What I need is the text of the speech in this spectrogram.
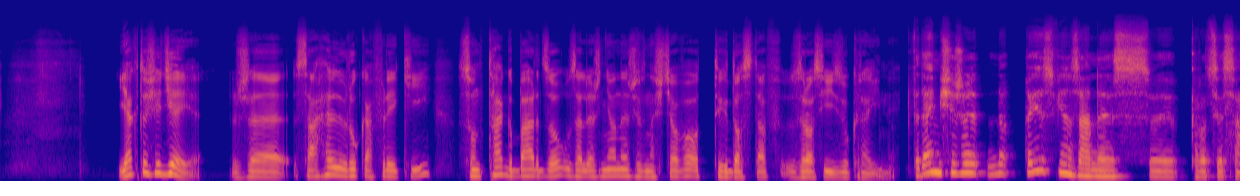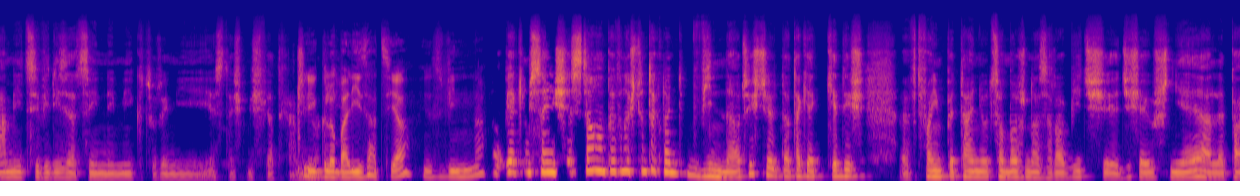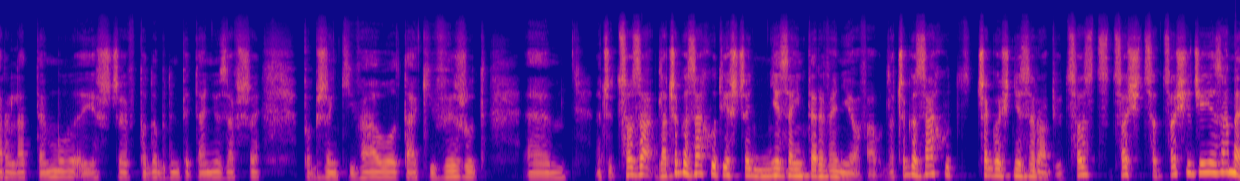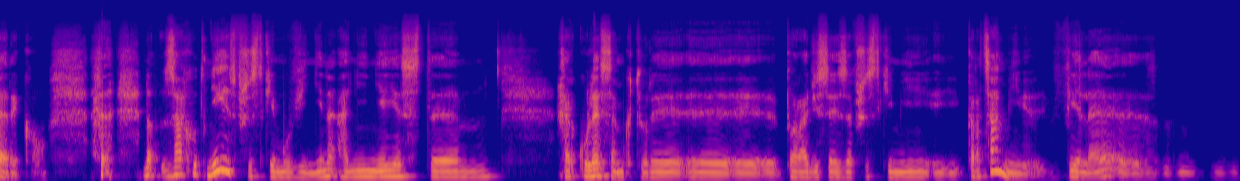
Jak to się dzieje, że Sahel, róg Afryki są tak bardzo uzależnione żywnościowo od tych dostaw z Rosji i z Ukrainy? Wydaje mi się, że no, to jest związane z e, procesami cywilizacyjnymi, którymi jesteśmy świadkami. Czyli globalizacja jest winna? No, w jakimś sensie z całą pewnością tak, no, winna. Oczywiście, no, tak jak kiedyś w Twoim pytaniu, co można zrobić, dzisiaj już nie, ale parę lat temu jeszcze w podobnym pytaniu zawsze pobrzękiwało taki wyrzut, znaczy, co za, dlaczego Zachód jeszcze nie zainterweniował? Dlaczego Zachód czegoś nie zrobił? Co, coś, co, co się dzieje z Ameryką? No, Zachód nie jest wszystkiemu winien, ani nie jest Herkulesem, który y, y, poradzi sobie ze wszystkimi pracami. Wiele y,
